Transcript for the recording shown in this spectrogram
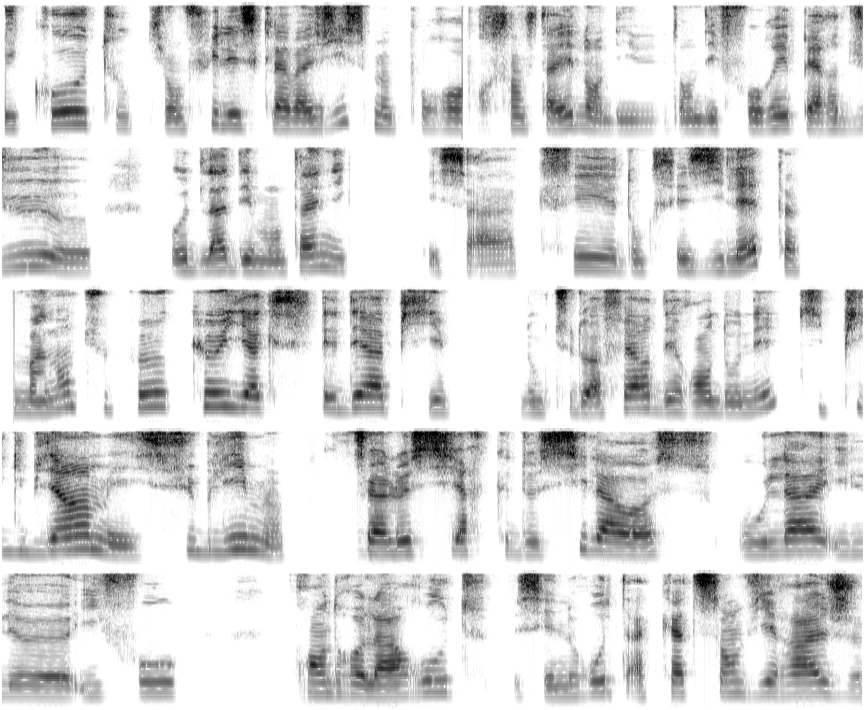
les côtes ou qui ont fui l'esclavagisme pour, s'installer dans des, dans des forêts perdues euh, au-delà des montagnes. Et ça a créé donc ces îlettes. Maintenant, tu peux que y accéder à pied. Donc, tu dois faire des randonnées qui piquent bien, mais sublimes. Tu as le cirque de Silaos, où là, il, euh, il faut prendre la route. C'est une route à 400 virages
